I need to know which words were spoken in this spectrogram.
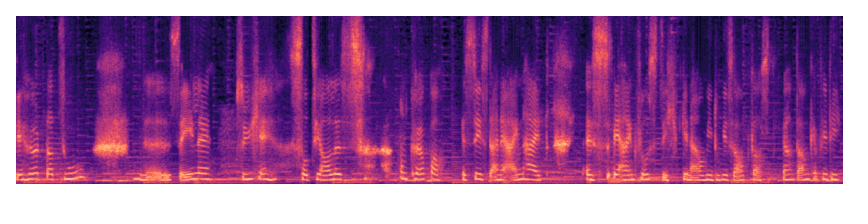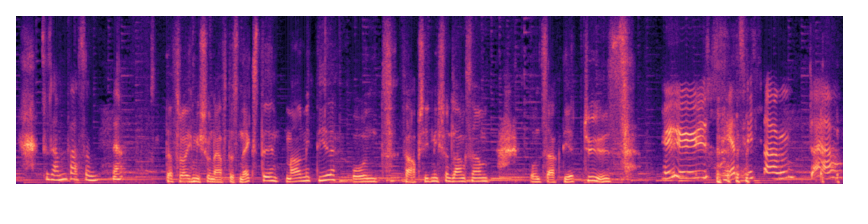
gehört dazu. Äh, Seele, Psyche, Soziales und Körper. Es ist eine Einheit. Es beeinflusst sich genau wie du gesagt hast. Ja, danke für die Zusammenfassung. Ja. Da freue ich mich schon auf das nächste Mal mit dir und verabschiede mich schon langsam und sage dir Tschüss. Tschüss, herzlichen Dank. Ciao.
